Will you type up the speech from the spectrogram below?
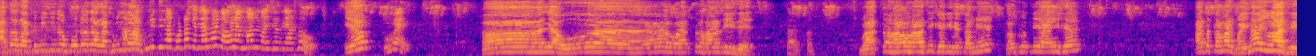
આ તો લક્ષ્મીજી નો ફોટો છે લક્ષ્મીજી નો ફોટો ભેજ્યા છે ને આવડા નામ નહીં છે ત્યાં તો. એમ? ઉવે. હા વાત તો સાચી છે. વાત. તો હાવ હાચી કરી છે તમે. કંકુતરી આવી છે. આ તો તમારા ભાઈના યુવા છે.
